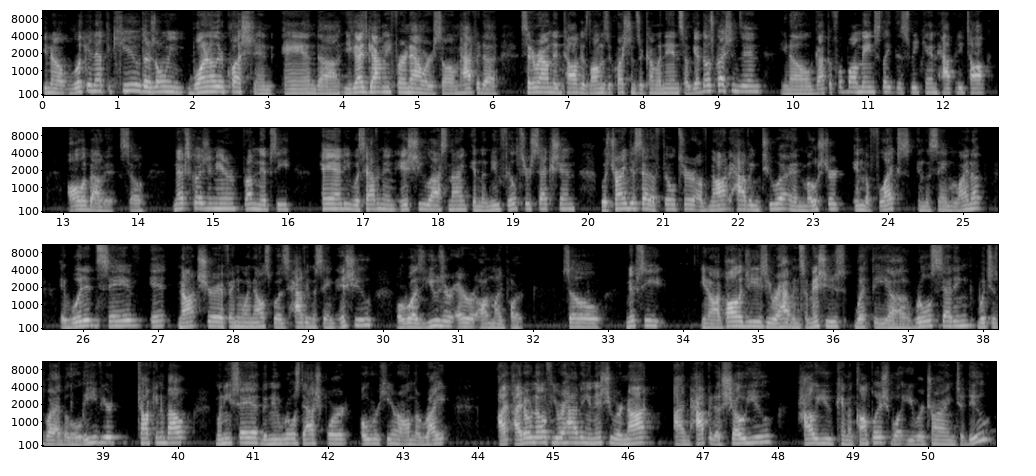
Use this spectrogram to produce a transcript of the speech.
you know, looking at the queue, there's only one other question. And uh, you guys got me for an hour. So I'm happy to sit around and talk as long as the questions are coming in. So get those questions in. You know, got the football main slate this weekend. Happy to talk all about it. So, next question here from Nipsey. Hey, Andy was having an issue last night in the new filter section. Was trying to set a filter of not having Tua and Mostert in the flex in the same lineup. It wouldn't save it. Not sure if anyone else was having the same issue or was user error on my part. So, Nipsey, you know, apologies. You were having some issues with the uh, rules setting, which is what I believe you're talking about when you say it. The new rules dashboard over here on the right. I, I don't know if you were having an issue or not. I'm happy to show you how you can accomplish what you were trying to do.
